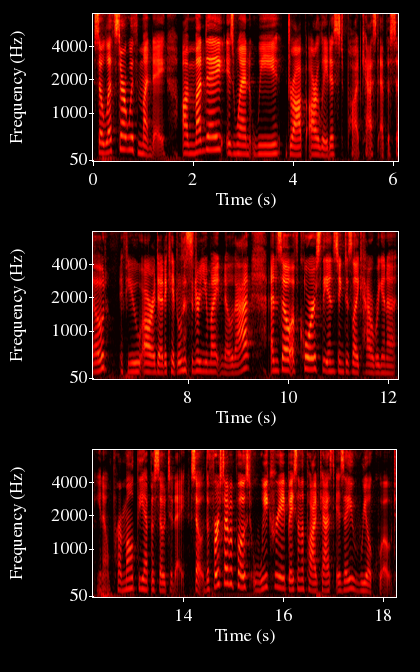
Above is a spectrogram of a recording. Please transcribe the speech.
so let's start with Monday. On Monday is when we drop our latest podcast episode. If you are a dedicated listener, you might know that. And so, of course, the instinct is like, how are we going to, you know, promote the episode today? So, the first type of post we create based on the podcast is a reel quote.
